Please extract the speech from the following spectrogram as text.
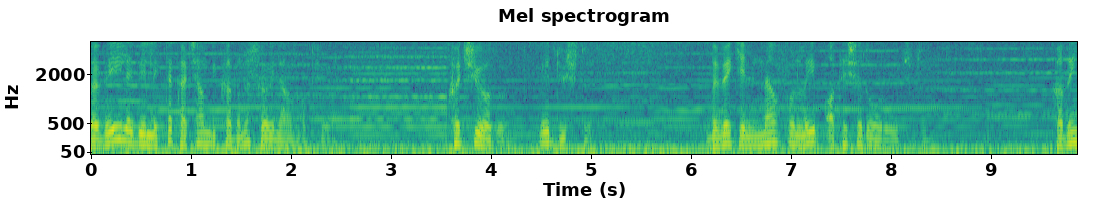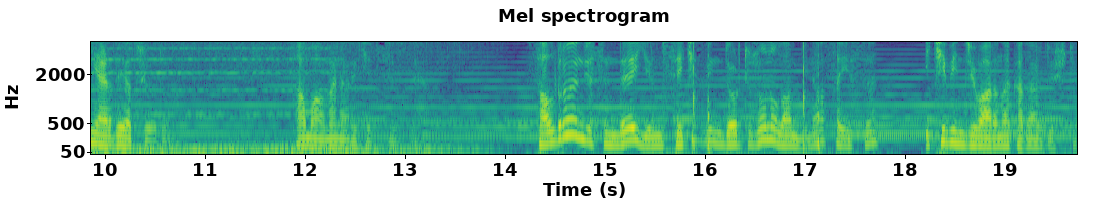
bebeğiyle birlikte kaçan bir kadını şöyle anlatıyor. Kaçıyordu ve düştü. Bebek elinden fırlayıp ateşe doğru uçtu. Kadın yerde yatıyordu. Tamamen hareketsizdi. Saldırı öncesinde 28.410 olan bina sayısı 2000 civarına kadar düştü.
